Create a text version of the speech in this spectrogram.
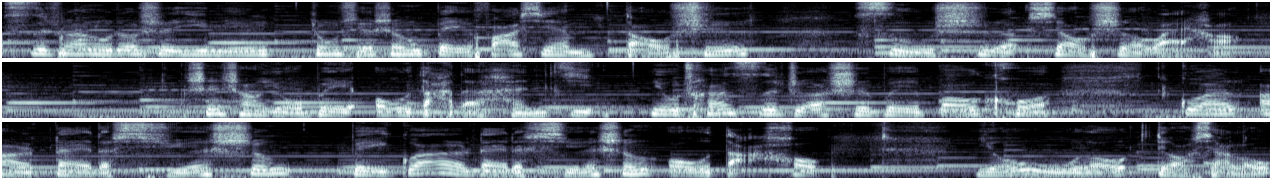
四川泸州市一名中学生被发现倒尸宿舍校舍外，哈，身上有被殴打的痕迹。有传死者是被包括官二代的学生被官二代的学生殴打后，由五楼掉下楼，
